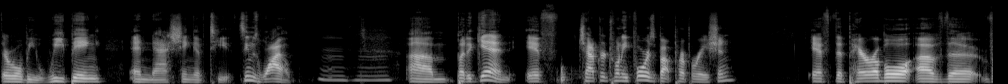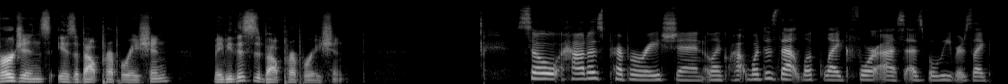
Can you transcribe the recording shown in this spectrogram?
there will be weeping and gnashing of teeth seems wild um, but again if chapter 24 is about preparation if the parable of the virgins is about preparation maybe this is about preparation So, how does preparation, like, how, what does that look like for us as believers? Like,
